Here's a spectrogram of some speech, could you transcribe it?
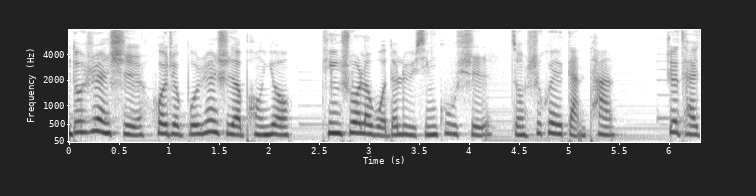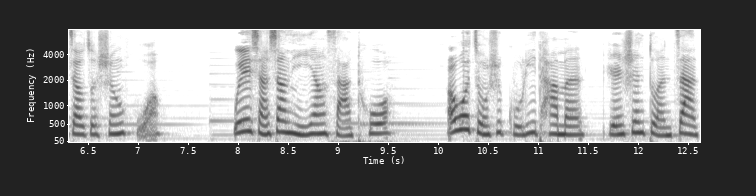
多认识或者不认识的朋友听说了我的旅行故事，总是会感叹：“这才叫做生活。”我也想像你一样洒脱，而我总是鼓励他们：人生短暂，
